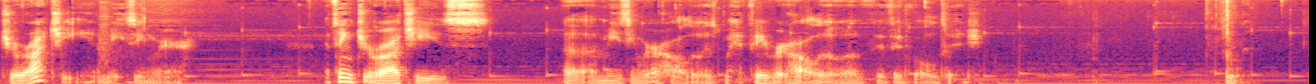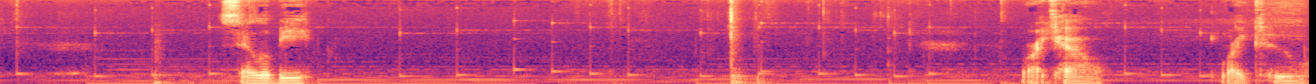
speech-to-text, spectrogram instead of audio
Jirachi, Amazing Rare. I think Jirachi's uh, Amazing Rare Hollow is my favorite hollow of Vivid Voltage. Celebi. Raikou. Raikou.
